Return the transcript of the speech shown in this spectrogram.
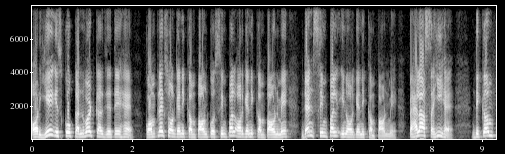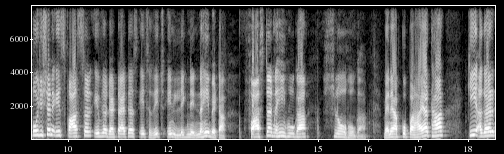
और ये इसको कन्वर्ट कर देते हैं कॉम्प्लेक्स ऑर्गेनिक कंपाउंड को सिंपल ऑर्गेनिक कंपाउंड में देन सिंपल इनऑर्गेनिक कंपाउंड में। पहला सही है। Decomposition is faster if the detritus is rich in lignin नहीं बेटा फास्टर नहीं होगा स्लो होगा। मैंने आपको पढ़ाया था कि अगर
